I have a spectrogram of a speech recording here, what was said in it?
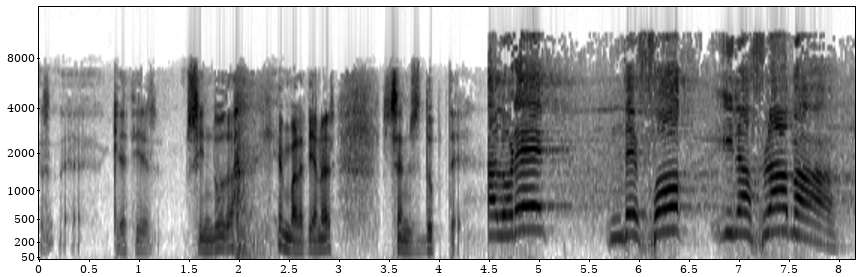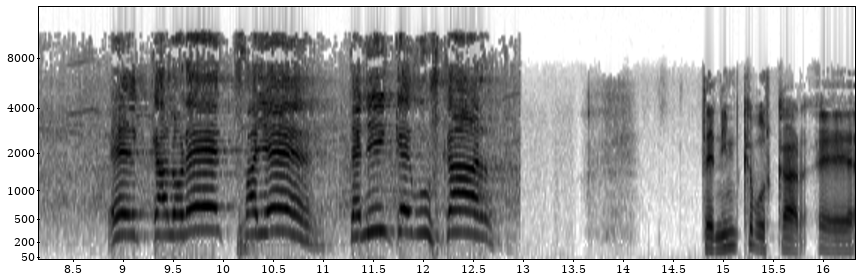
es, eh, quiere decir sin duda, y en valenciano es sens dubte. caloret de foc i la flama. El caloret faller. Tenim que buscar tenim que buscar, eh,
